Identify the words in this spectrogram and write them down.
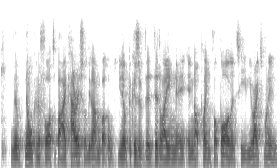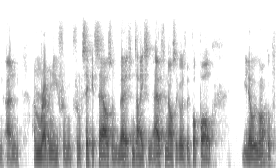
you know, no one can afford to buy Karius, so they haven't got the you know because of the delay in, in not playing football and TV rights money and, and, and revenue from from ticket sales and merchandise and everything else that goes with football. You know, we might,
